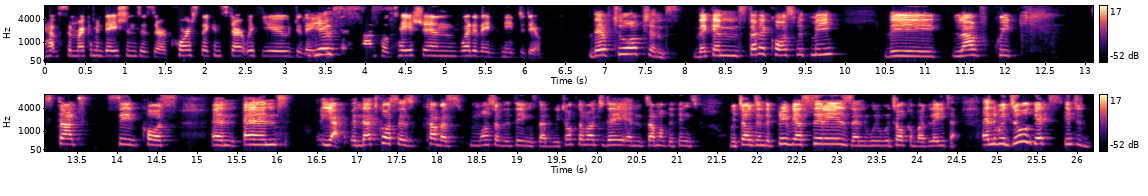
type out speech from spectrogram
have some recommendations? Is there a course they can start with you? Do they yes. consultation? What do they need to do? They have two options. They can start a course with me, the Love Quick Start C course, and and yeah, and that course is, covers most of the things that we talked about today, and some of the things we talked in the previous series, and we will talk about later. And we do get into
